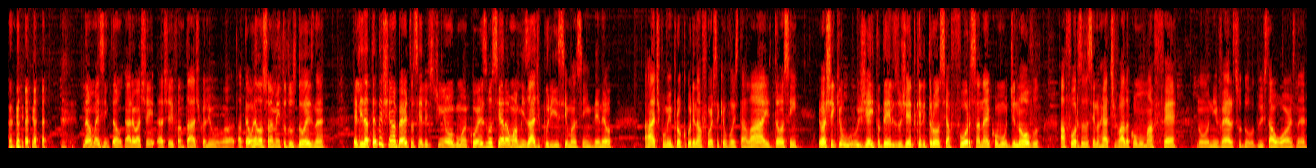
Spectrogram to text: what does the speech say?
Não, mas então, cara, eu achei, achei fantástico ali o, até o relacionamento dos dois, né? Ele até deixou aberto se eles tinham alguma coisa ou se era uma amizade puríssima, assim, entendeu? Ah, tipo, me procure na força que eu vou estar lá. Então, assim, eu achei que o, o jeito deles, o jeito que ele trouxe a força, né? Como, de novo, a força sendo reativada como uma fé no universo do, do Star Wars, né?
